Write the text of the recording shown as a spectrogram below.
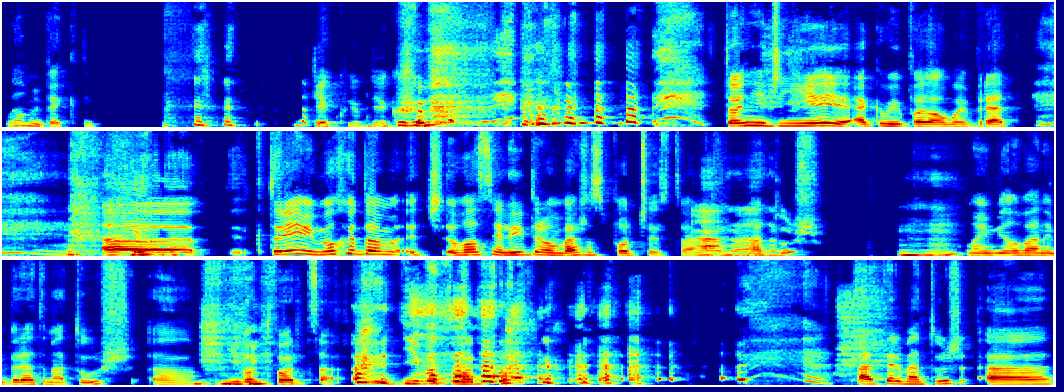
veľmi pekný. Ďakujem, ďakujem. to nič nie je, ako by povedal môj brat. Uh, ktorý je mimochodom vlastne lídrom vášho spoločenstva. Áno, Matúš. Mm-hmm. Môj milovaný brat Matúš, uh, divotvorca. divotvorca. Pater Matúš. Uh,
